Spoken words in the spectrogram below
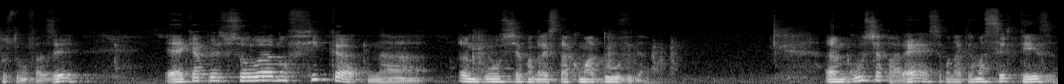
costumo fazer é que a pessoa não fica na angústia quando ela está com uma dúvida. A angústia aparece quando ela tem uma certeza.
